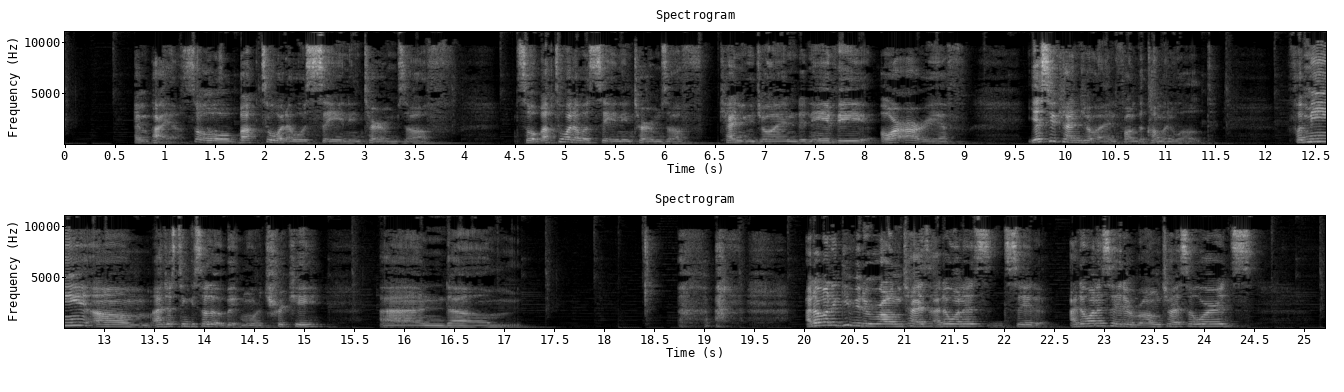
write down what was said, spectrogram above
empire. So back to what i was saying in terms of so back to what i was saying in terms of can you join the navy or raf yes you can join from the commonwealth. For me um i just think it's a little bit more tricky and um I don't want to give you the wrong choice. I don't want to say the, I don't want to say the wrong choice of words.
